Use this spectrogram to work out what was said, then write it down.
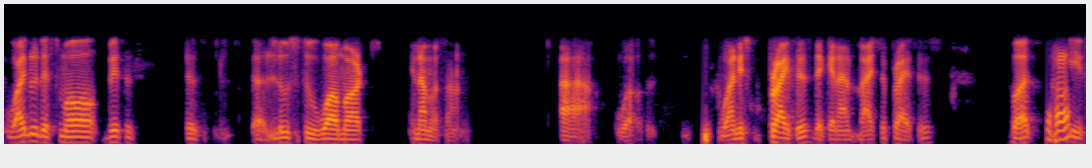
why do the small businesses uh, lose to Walmart and Amazon? Uh, well, one is prices; they cannot match the prices. But uh-huh. if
